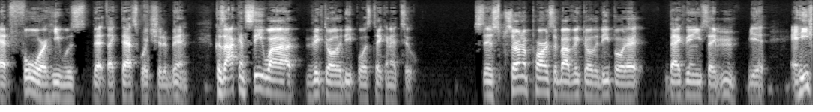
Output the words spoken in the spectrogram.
at four he was that like that's what it should have been? Because I can see why Victor Oladipo was taking that too. There's certain parts about Victor Oladipo that back then you say, mm, yeah, and he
